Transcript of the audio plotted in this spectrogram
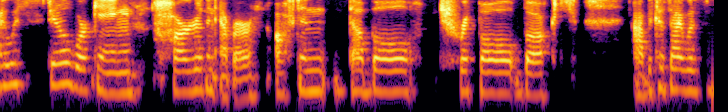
I was still working harder than ever, often double, triple booked uh, because I was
